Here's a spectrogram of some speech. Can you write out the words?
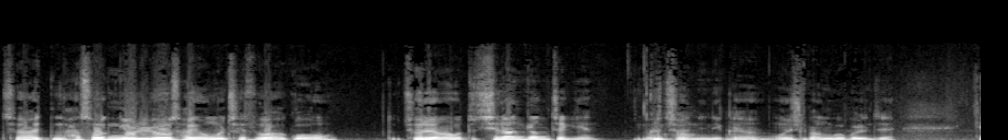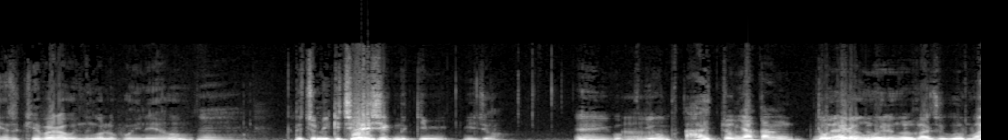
자, 하여튼 화석연료 사용을 최소화하고 또 저렴하고 또 친환경적인 그렇죠. 농촌이니까요. 네. 온실 방법을 이제 계속 개발하고 있는 걸로 보이네요. 예. 근데 좀 이렇게 재래식 느낌이죠. 예, 이거 이거 아 좀 약간 똥이랑. 뭐 이런 걸 가지고 막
